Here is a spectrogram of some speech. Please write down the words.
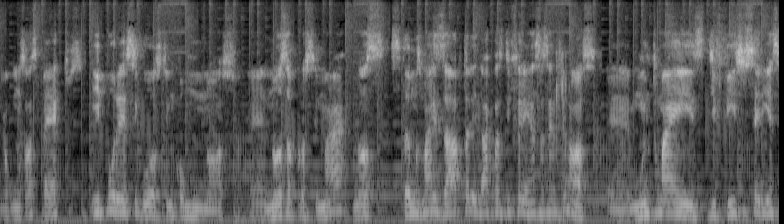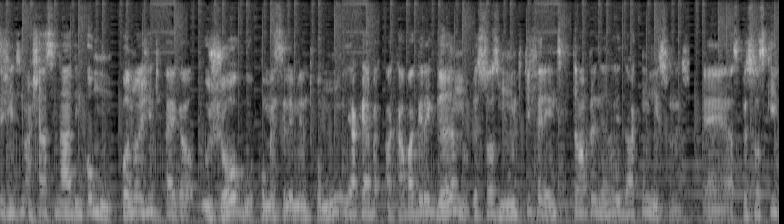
em alguns aspectos e por esse gosto em comum nosso é, nos aproximar, nós estamos mais aptos a lidar com as diferenças entre nós. É muito mais difícil difícil seria se a gente não achasse nada em comum. Quando a gente pega o jogo como esse elemento comum, ele acaba, acaba agregando pessoas muito diferentes que estão aprendendo a lidar com isso, né? É, as pessoas que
